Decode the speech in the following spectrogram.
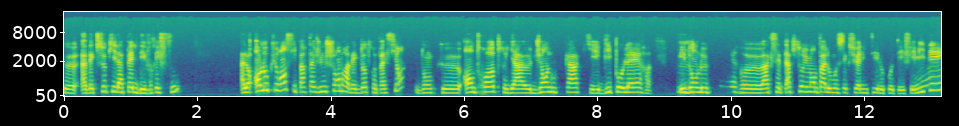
euh, avec ceux qu'il appelle des vrais fous. Alors, en l'occurrence, il partage une chambre avec d'autres patients. Donc, euh, entre autres, il y a euh, Gianluca qui est bipolaire et Mm. dont le père euh, accepte absolument pas l'homosexualité et le côté féminin.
